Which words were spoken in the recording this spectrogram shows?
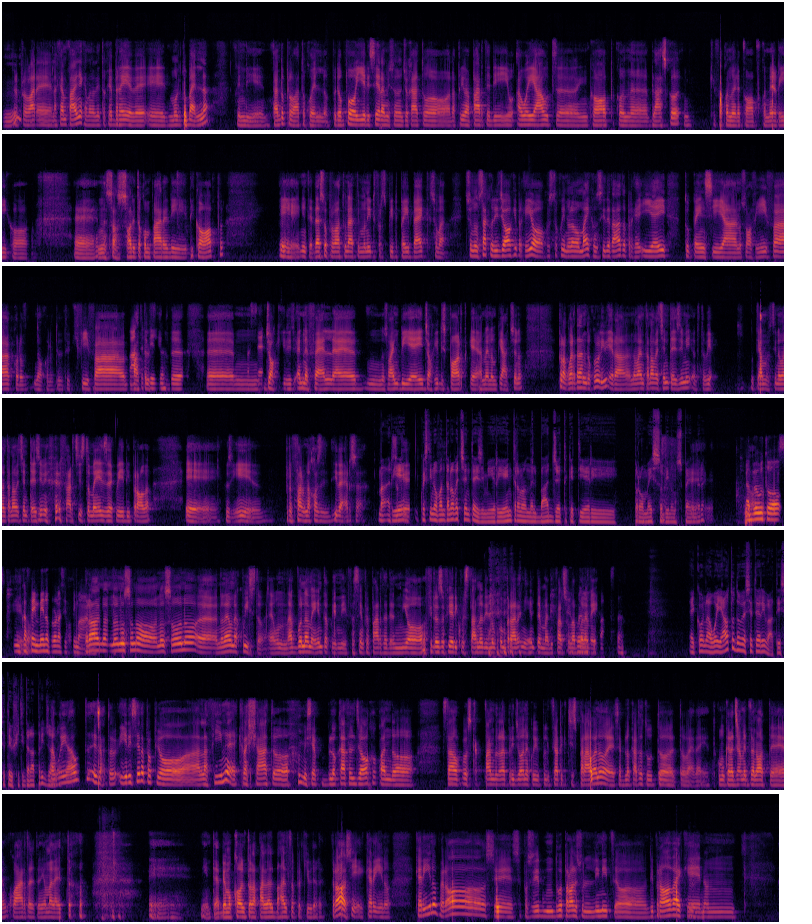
Mm. per provare la campagna che mi hanno detto che è breve e molto bella. Quindi intanto ho provato quello. Poi dopo ieri sera mi sono giocato la prima parte di A Way Out eh, in coop con eh, Blasco, che fa con noi le coop, con Enrico, eh, non so, solito compare di, di coop. E niente, adesso ho provato un attimo Need for Speed Payback, insomma, ci sono un sacco di giochi perché io questo qui non l'avevo mai considerato perché EA tu pensi a, non so, FIFA, Call of, no, Call of Duty, FIFA, Battlefield. Battlefield, ehm, Assetto. giochi di NFL, eh, non so, NBA, giochi di sport che a me non piacciono, però guardando quello lì era 99 centesimi, ho detto via, buttiamo questi 99 centesimi per farci sto mese qui di prova e così per fare una cosa di diversa. Ma Visto rie- che- questi 99 centesimi rientrano nel budget che ti eri promesso di non spendere? eh, Ha no, bevuto un no. caffè in meno per una settimana. Però no- no- non sono, non sono, eh, non è un acquisto, è un abbonamento, quindi fa sempre parte del mio filosofia di quest'anno di non comprare niente, ma di far solo abbonamento. E con A Way Out dove siete arrivati? Siete usciti dalla A prigione? Way Out, esatto, ieri sera proprio alla fine è crashato, mi si è bloccato il gioco quando stavo proprio scappando dalla prigione con i poliziotti che ci sparavano e si è bloccato tutto. Ho detto, beh, dai, comunque era già mezzanotte e un quarto, ho detto andiamo a letto. E niente, abbiamo colto la palla al balzo per chiudere. Però sì, carino. Carino, però se, se posso dire due parole sull'inizio di prova è che non,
